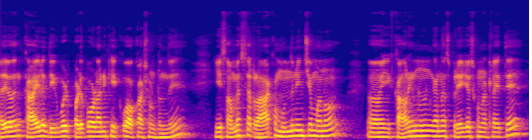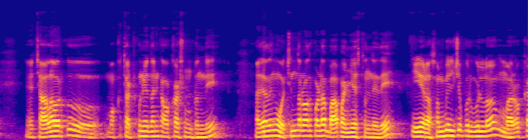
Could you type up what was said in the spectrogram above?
అదేవిధంగా కాయలు దిగుబడి పడిపోవడానికి ఎక్కువ అవకాశం ఉంటుంది. ఈ సమస్య రాక ముందు నుంచి మనం ఈ కానగ నూనె కన్నా స్ప్రే చేసుకున్నట్లయితే చాలా వరకు మొక్క తట్టుకునేదానికి అవకాశం ఉంటుంది. అదేవిధంగా వచ్చిన తర్వాత కూడా బాగా పనిచేస్తుంది ఇది. ఈ రసం పీల్చే పురుగుల్లో మరొక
